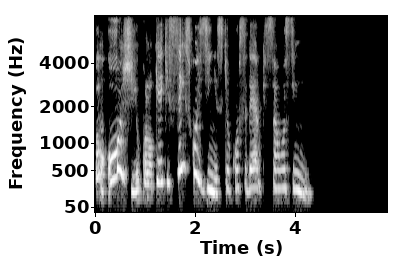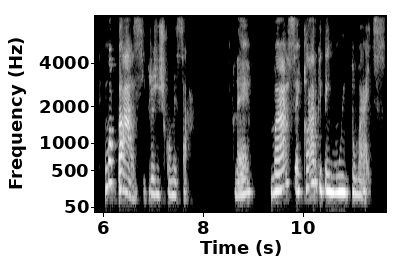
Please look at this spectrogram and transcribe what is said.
Bom, hoje eu coloquei aqui seis coisinhas que eu considero que são, assim, uma base para a gente começar, né? Mas é claro que tem muito mais.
